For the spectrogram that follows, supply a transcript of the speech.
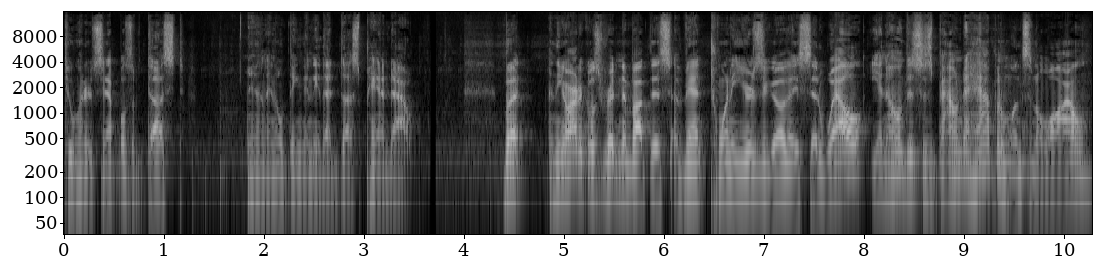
200 samples of dust, and I don't think any of that dust panned out. But in the articles written about this event 20 years ago, they said, well, you know, this is bound to happen once in a while.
